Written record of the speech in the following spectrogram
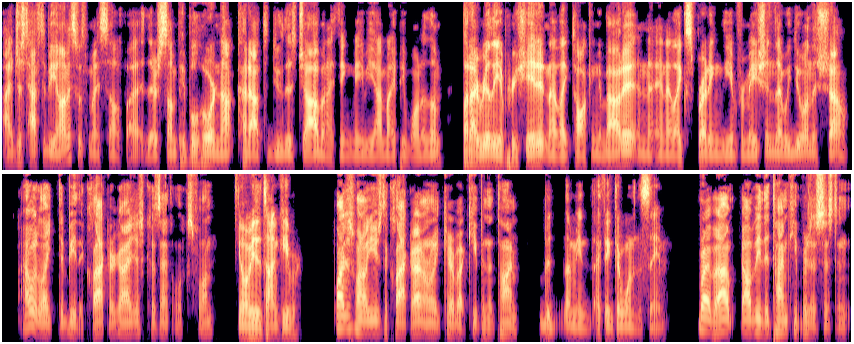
I- just have to be honest with myself. I, there's some people who are not cut out to do this job, and I think maybe I might be one of them. But I really appreciate it, and I like talking about it, and and I like spreading the information that we do on this show. I would like to be the clacker guy just because that looks fun. You want to be the timekeeper? Well, I just want to use the clacker. I don't really care about keeping the time. But I mean, I think they're one and the same. Right, but I'll, I'll be the timekeeper's assistant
